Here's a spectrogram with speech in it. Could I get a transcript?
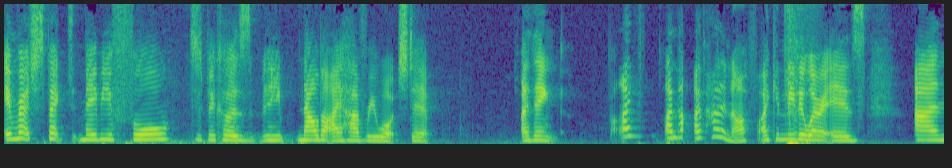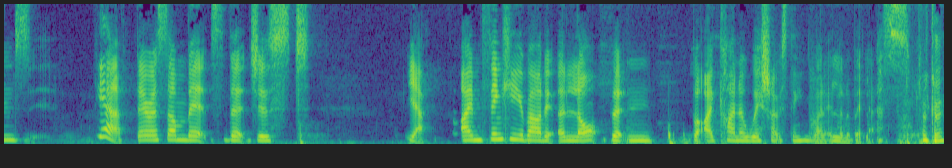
In retrospect, maybe a four, just because now that I have rewatched it, I think I've I'm, I've had enough. I can leave it where it is, and yeah, there are some bits that just yeah, I'm thinking about it a lot, but but I kind of wish I was thinking about it a little bit less. Okay.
